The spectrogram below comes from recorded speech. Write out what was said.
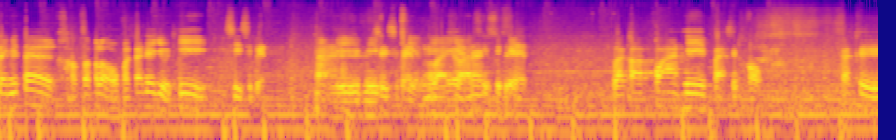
ไดมิเตอร์ของตัวกระโหลกมันก็จะอยู่ที่ 41 อ่ามีมีเขียนไว้ว่า41 แล้วก็กว้างที่ 86 ก็คือ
